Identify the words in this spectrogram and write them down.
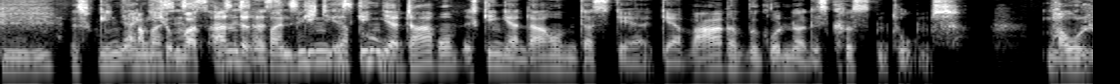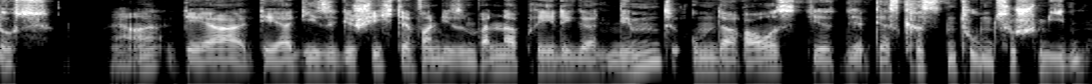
Mhm. Es ging eigentlich es um ist, was anderes. Es, ging, es ging, ja darum, es ging ja darum, dass der, der wahre Begründer des Christentums, mhm. Paulus, ja, der, der diese Geschichte von diesem Wanderprediger nimmt, um daraus die, die, das Christentum zu schmieden.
